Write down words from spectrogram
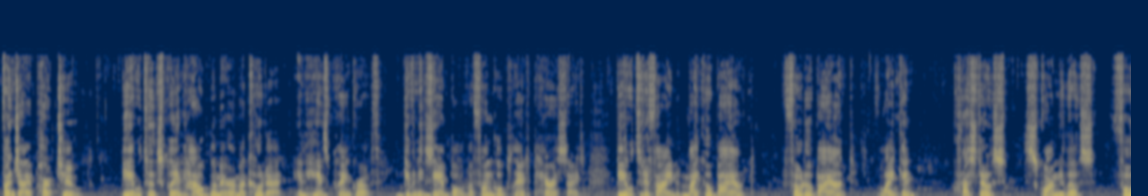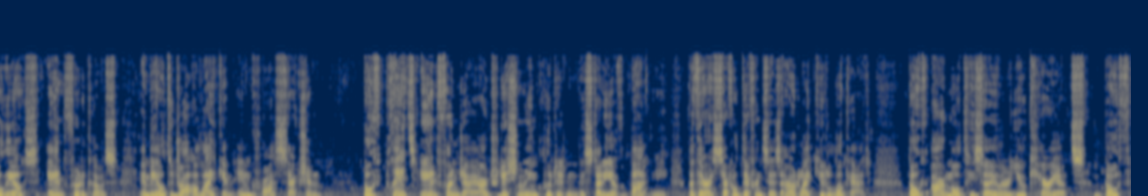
Fungi, Part 2. Be able to explain how Glomeromycota enhance plant growth. Give an example of a fungal plant parasite. Be able to define mycobiont, photobiont, lichen, crustose, squamulose, foliose, and fruticose, and be able to draw a lichen in cross-section. Both plants and fungi are traditionally included in the study of botany, but there are several differences I would like you to look at. Both are multicellular eukaryotes. Both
